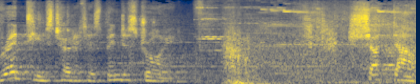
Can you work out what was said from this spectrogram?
Red Team's turret has been destroyed. Shut down.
